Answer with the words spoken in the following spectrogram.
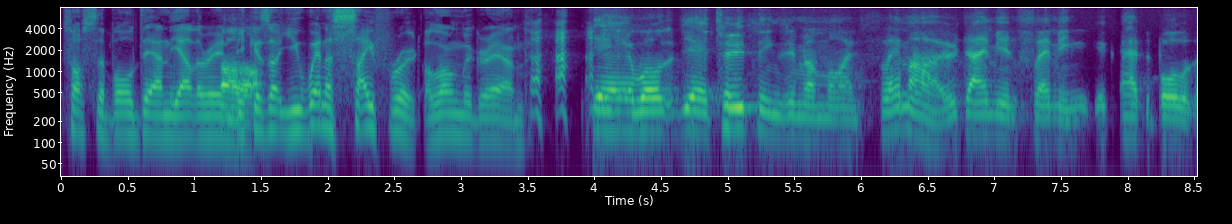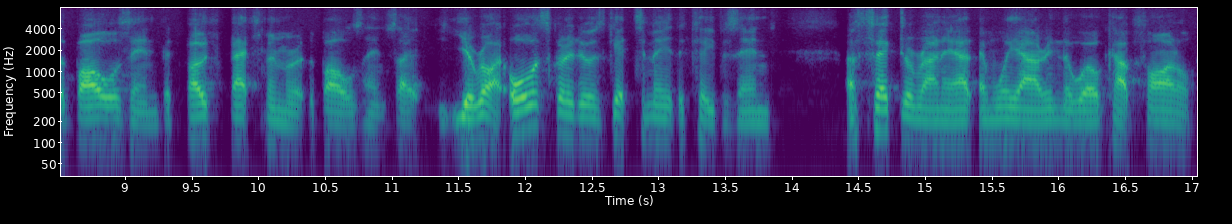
toss the ball down the other end? Oh. Because uh, you went a safe route along the ground. yeah, well, yeah, two things in my mind. Flemmo, Damien Fleming, had the ball at the bowler's end, but both batsmen were at the bowler's end. So you're right all it's got to do is get to me at the keeper's end, affect a run out, and we are in the World Cup final.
